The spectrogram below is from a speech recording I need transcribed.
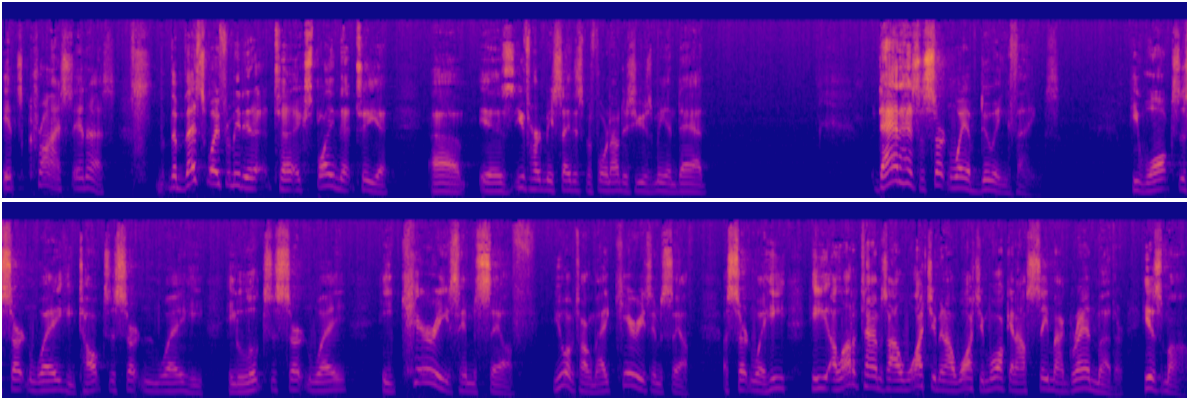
It's Christ in us. The best way for me to, to explain that to you uh, is you've heard me say this before, and I'll just use me and Dad. Dad has a certain way of doing things. He walks a certain way, he talks a certain way, he, he looks a certain way, he carries himself. You know what I'm talking about? He carries himself a certain way. He, he, a lot of times I'll watch him and I'll watch him walk and I'll see my grandmother, his mom,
